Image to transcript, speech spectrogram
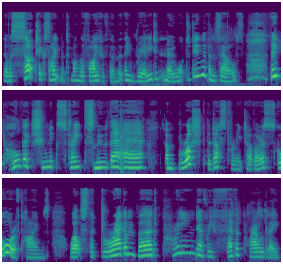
there was such excitement among the five of them that they really didn't know what to do with themselves. They pulled their tunics straight, smoothed their hair, and brushed the dust from each other a score of times, whilst the dragon bird preened every feather proudly.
